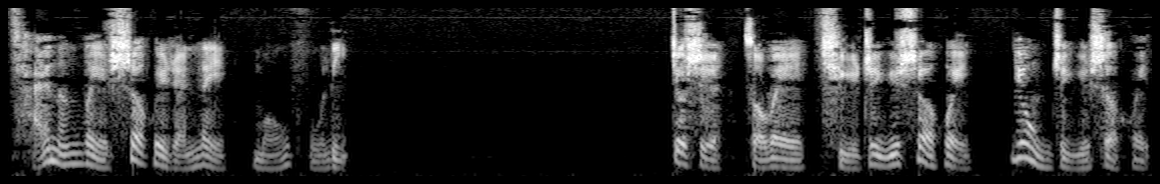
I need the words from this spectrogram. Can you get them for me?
才能为社会人类谋福利。就是所谓取之于社会，用之于社会，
